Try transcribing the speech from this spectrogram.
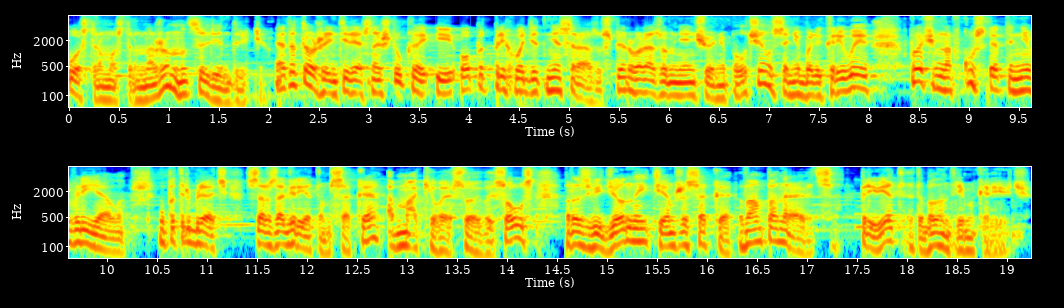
острым-острым ножом на цилиндрике. Это тоже интересная штука, и опыт приходит не сразу. С первого раза у меня ничего не получилось, они были кривые. Впрочем, на вкус это не влияло. Употреблять с разогретым саке, обмакивая соевый соус, разведенный тем же саке. Вам понравится. Привет, это был Андрей Макаревич.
